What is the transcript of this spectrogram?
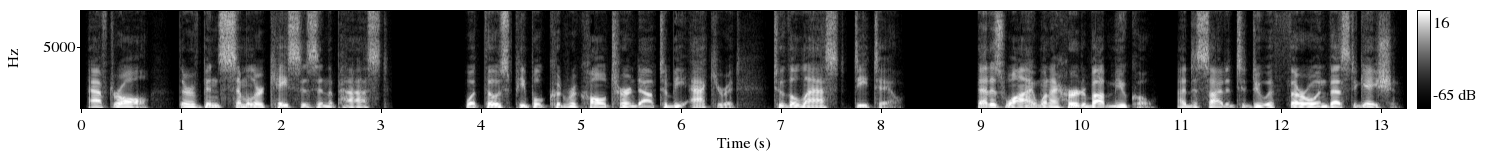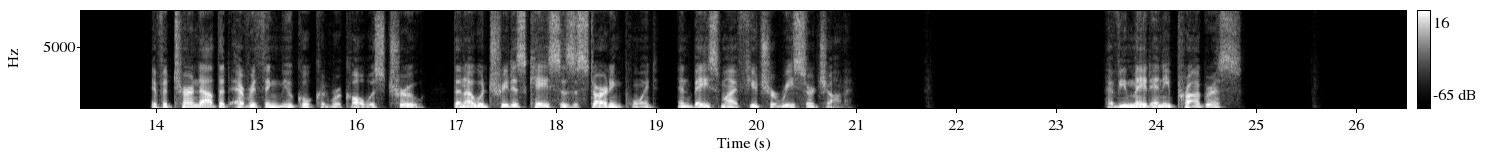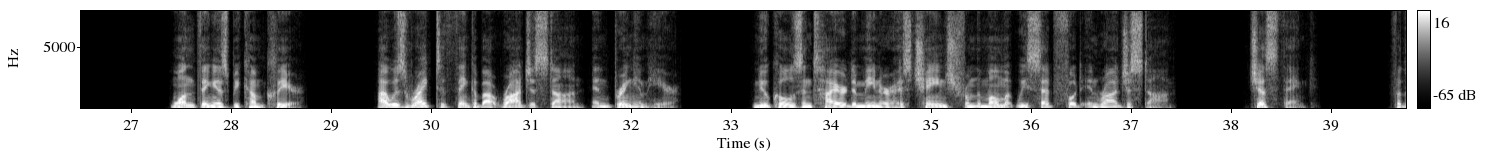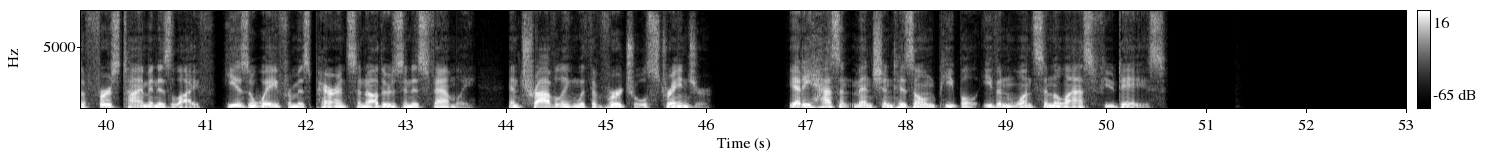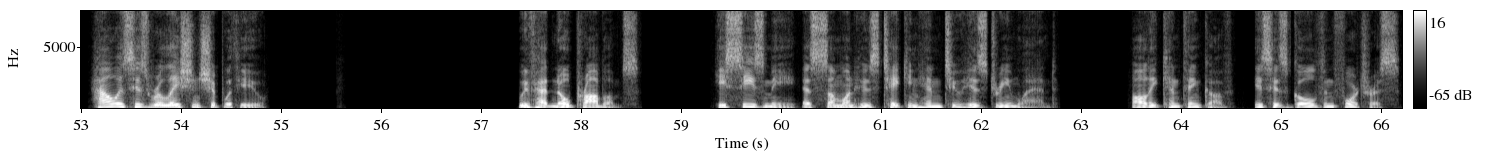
After all, there have been similar cases in the past. What those people could recall turned out to be accurate to the last detail. That is why, when I heard about Mukul, I decided to do a thorough investigation. If it turned out that everything Mukul could recall was true, then I would treat his case as a starting point and base my future research on it. Have you made any progress? One thing has become clear. I was right to think about Rajasthan and bring him here. Mukul's entire demeanor has changed from the moment we set foot in Rajasthan. Just think. For the first time in his life, he is away from his parents and others in his family, and traveling with a virtual stranger. Yet he hasn't mentioned his own people even once in the last few days. How is his relationship with you? We've had no problems. He sees me as someone who's taking him to his dreamland. All he can think of is his golden fortress.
